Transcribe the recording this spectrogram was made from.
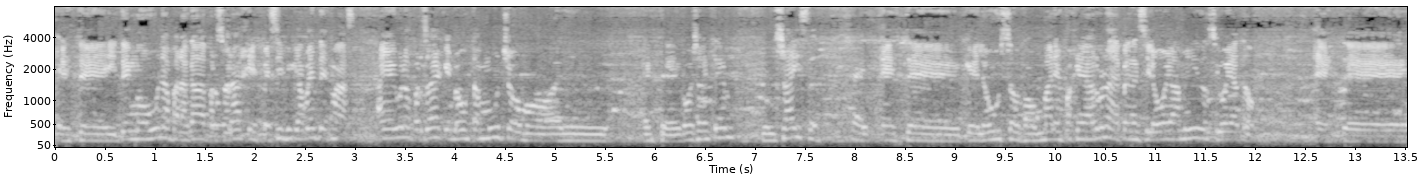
este, y tengo una para cada personaje específicamente. Es más, hay algunos personajes que me gustan mucho, como el. Este, ¿Cómo se este? El este, que lo uso con varias páginas de runas. Depende si lo voy a mid o si voy a top. Este,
